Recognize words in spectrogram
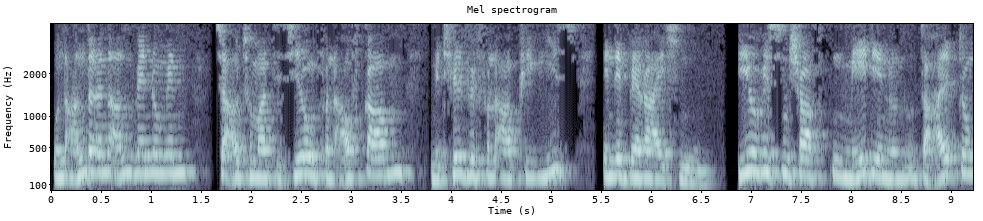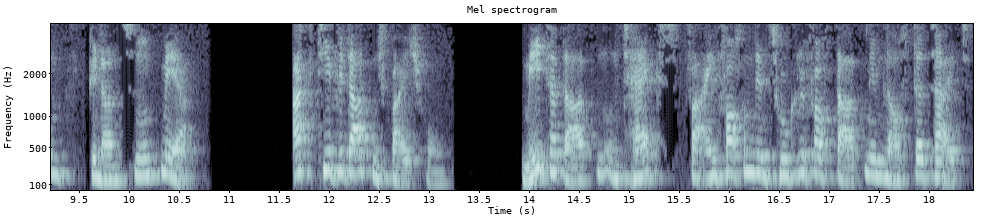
und anderen Anwendungen zur Automatisierung von Aufgaben mit Hilfe von APIs in den Bereichen Biowissenschaften, Medien und Unterhaltung, Finanzen und mehr. Aktive Datenspeicherung. Metadaten und Tags vereinfachen den Zugriff auf Daten im Laufe der Zeit.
